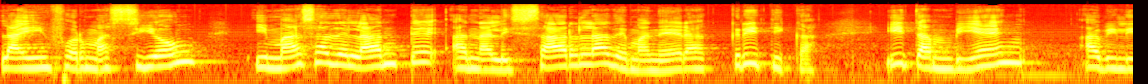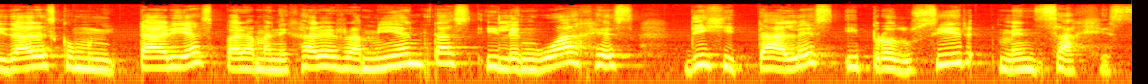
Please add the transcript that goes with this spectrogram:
la información y más adelante analizarla de manera crítica y también habilidades comunitarias para manejar herramientas y lenguajes digitales y producir mensajes.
